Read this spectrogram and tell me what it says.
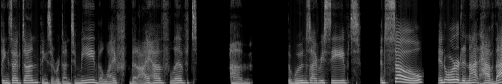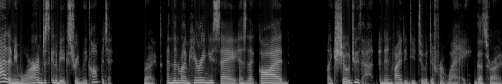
things I've done, things that were done to me, the life that I have lived, um, the wounds I've received. And so, in order to not have that anymore, I'm just going to be extremely competent. right. And then what I'm hearing you say is that God like showed you that and invited you to a different way. That's right.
